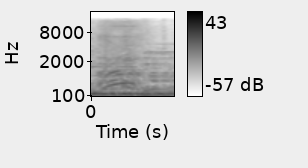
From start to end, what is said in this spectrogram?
Huh?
